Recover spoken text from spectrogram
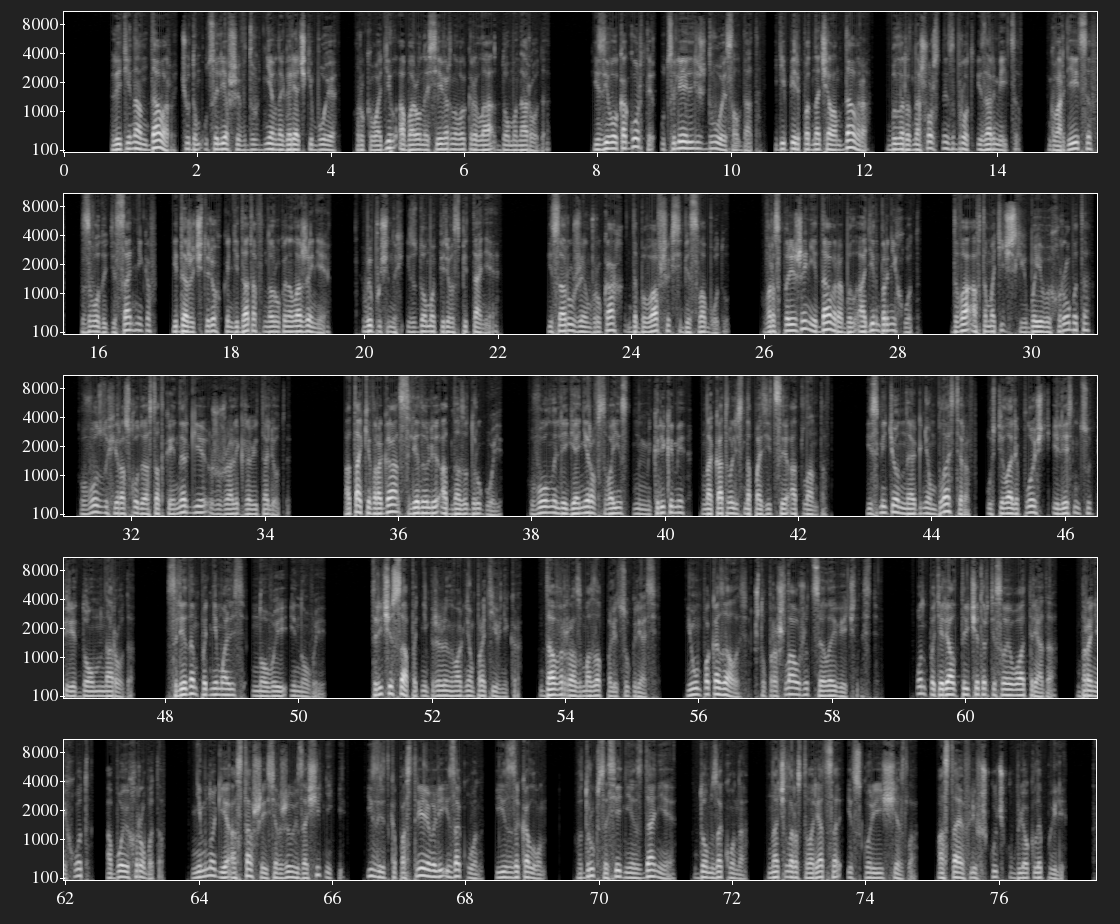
Лейтенант Давар, чудом уцелевший в двухдневной горячке боя, руководил обороной северного крыла Дома народа. Из его когорты уцелели лишь двое солдат, и теперь под началом Давра был разношерстный сброд из армейцев, гвардейцев, взводы десантников и даже четырех кандидатов на руконаложение, выпущенных из дома перевоспитания, и с оружием в руках, добывавших себе свободу. В распоряжении Давра был один бронеход, два автоматических боевых робота, в воздухе, расходуя остатка энергии, жужжали гравитолеты. Атаки врага следовали одна за другой. Волны легионеров с воинственными криками накатывались на позиции атлантов и сметенные огнем бластеров устилали площадь и лестницу перед домом народа. Следом поднимались новые и новые. Три часа под непрерывным огнем противника. Давр размазал по лицу грязь. Ему показалось, что прошла уже целая вечность. Он потерял три четверти своего отряда, бронеход, обоих роботов. Немногие оставшиеся в живых защитники изредка постреливали из окон и из-за колонн. Вдруг соседнее здание, дом закона, начало растворяться и вскоре исчезло, оставив лишь кучку блеклой пыли.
